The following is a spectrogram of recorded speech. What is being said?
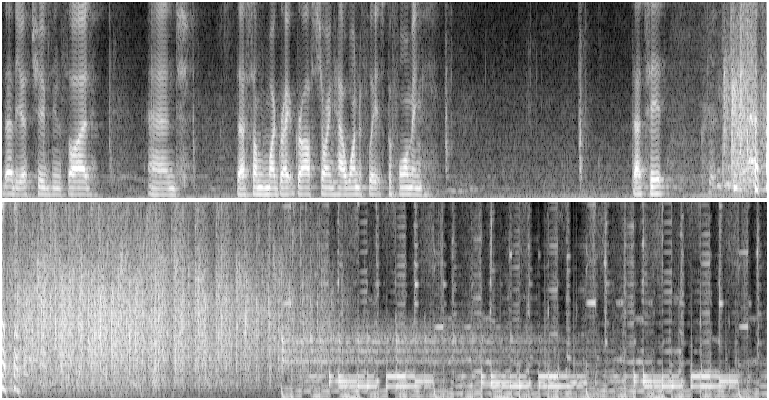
There are the earth tubes inside and there's some of my great graphs showing how wonderfully it's performing. That's it.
